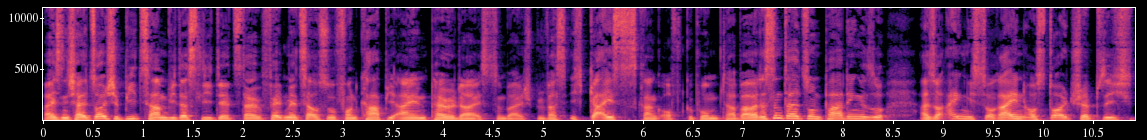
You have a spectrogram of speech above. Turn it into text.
weiß nicht, halt solche Beats haben wie das Lied jetzt. Da fällt mir jetzt auch so von Carpi ein Paradise zum Beispiel, was ich geisteskrank oft gepumpt habe. Aber das sind halt so ein paar Dinge so, also eigentlich so rein aus Deutschrap-Sicht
